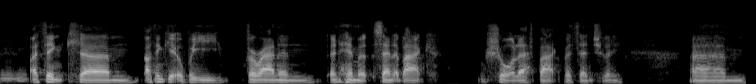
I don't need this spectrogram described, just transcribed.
mm-hmm. I think um, I think it'll be Varane and, and him at centre back sure left back potentially. Um,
